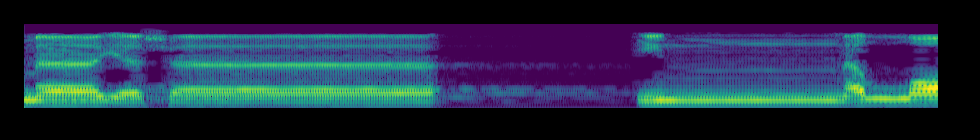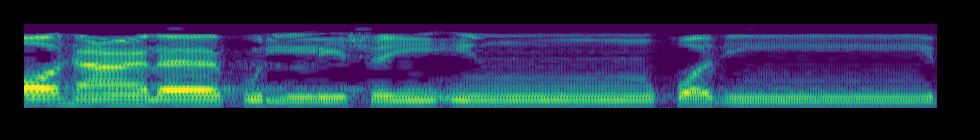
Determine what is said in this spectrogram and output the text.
مَا يَشَاءُ إِنَّ اللَّهَ عَلَى كُلِّ شَيْءٍ قَدِيرٌ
